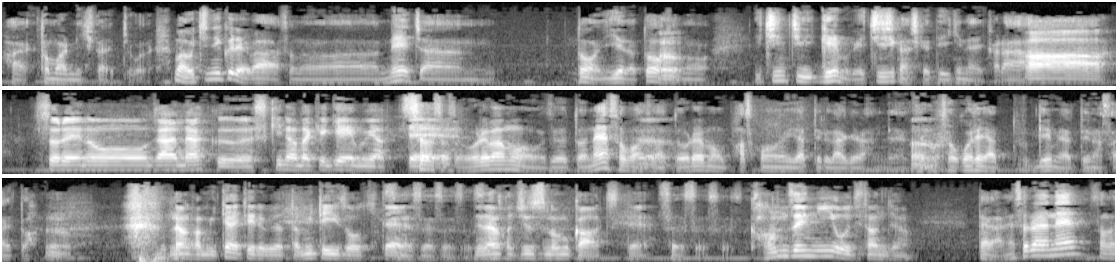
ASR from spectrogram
はい、泊まりに来たいということで。まあうちに来ればその姉ちゃんと家だと、うん。その1日ゲームが1時間しかできないから。ああそれのがなく好きなだけゲームやって。そうそうそう。俺はもうずっとねソファー座って、うん。俺はもうパソコンやってるだけなんで、全部そこでやっゲームやってなさいと、うん、なんか見たいテレビだったら見ていいぞっつって。そうそうそうそう。でなんかジュース飲むかっつって。そうそうそうそう。完全にいいおじさんじゃんだからねそれはねその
